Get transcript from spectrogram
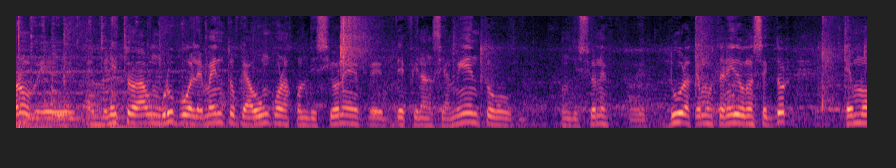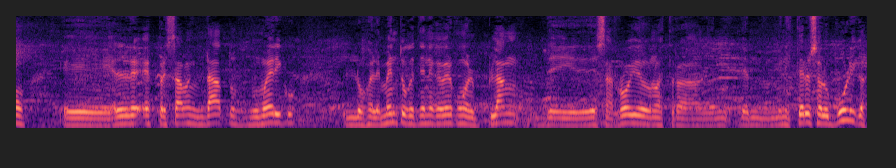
Bueno, el, el ministro da un grupo de elementos que aún con las condiciones de, financiamiento, condiciones pues, duras que hemos tenido en el sector, hemos eh, él expresaba en datos numéricos los elementos que tienen que ver con el plan de desarrollo de nuestra, del Ministerio de Salud Pública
